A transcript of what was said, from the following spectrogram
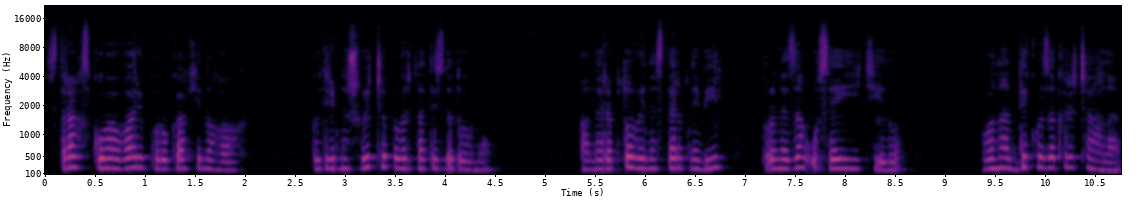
Страх скував Варю по руках і ногах. Потрібно швидше повертатись додому. Але раптовий нестерпний біль пронизав усе її тіло. Вона дико закричала.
